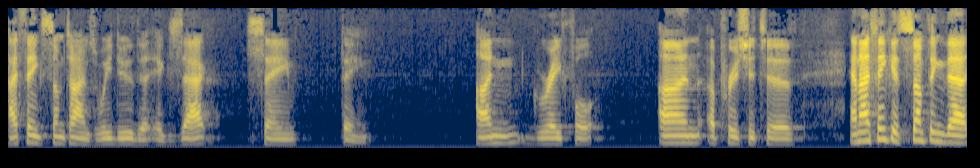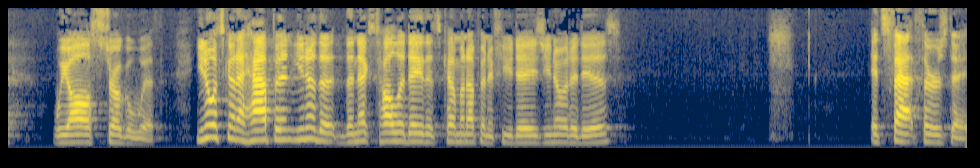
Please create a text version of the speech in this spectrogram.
I think sometimes we do the exact same thing ungrateful, unappreciative. And I think it's something that we all struggle with. You know what's going to happen? You know the, the next holiday that's coming up in a few days? You know what it is? It's Fat Thursday.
